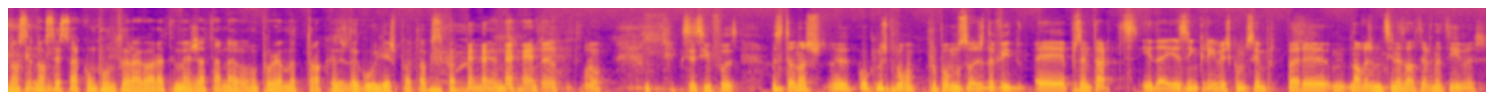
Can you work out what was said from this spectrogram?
Não sei, não sei se a acupuntura agora também já está no, no programa de trocas de agulhas para toxicodependentes. Era muito bom que se assim fosse. Mas então, nós, eh, o que nos pro- propomos hoje, David, é apresentar-te ideias incríveis, como sempre, para novas medicinas alternativas.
